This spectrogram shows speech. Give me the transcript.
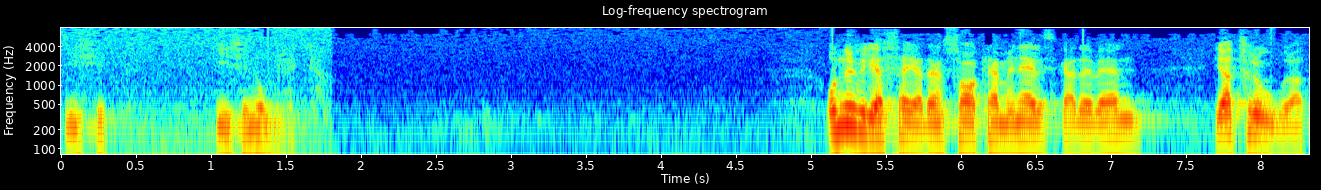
i, sitt, i sin olycka. Och nu vill jag säga den sak här, min älskade vän. Jag tror att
